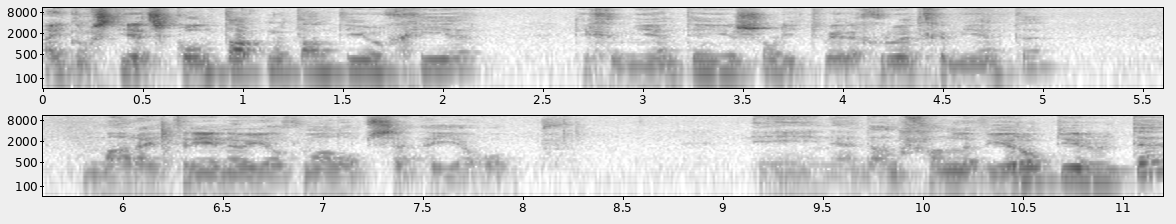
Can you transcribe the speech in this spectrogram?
Hy het nog steeds kontak met Antiochië, die gemeente hierso, die tweede groot gemeente, maar hy tree nou heeltemal op sy eie op. En uh, dan gaan hulle weer op die roete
